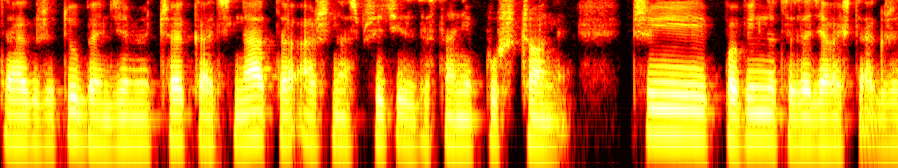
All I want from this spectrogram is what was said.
Także tu będziemy czekać na to, aż nasz przycisk zostanie puszczony. Czyli powinno to zadziałać tak, że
